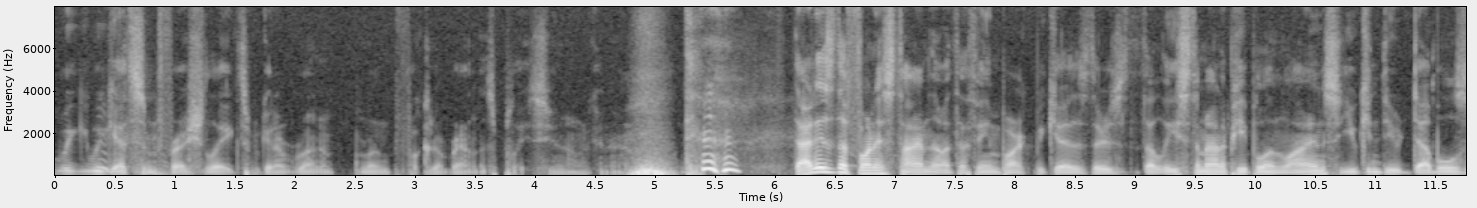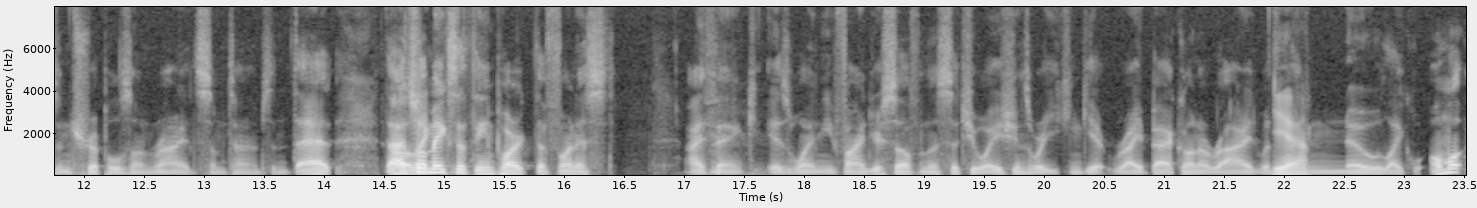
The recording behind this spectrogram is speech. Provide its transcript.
we we got some fresh legs. We're gonna run run fucking around this place. You know. We're gonna. that is the funnest time though at the theme park because there's the least amount of people in line, so you can do doubles and triples on rides sometimes, and that oh, that's like- what makes the theme park the funnest. I think is when you find yourself in those situations where you can get right back on a ride with Yeah. like no like almost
